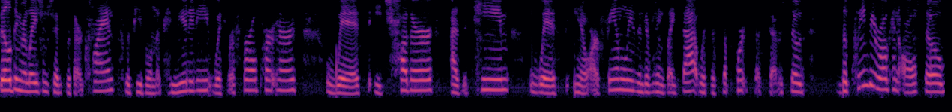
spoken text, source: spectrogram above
Building relationships with our clients, with people in the community, with referral partners, with each other as a team, with you know our families and different things like that, with the support system. So the queen bee role can also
